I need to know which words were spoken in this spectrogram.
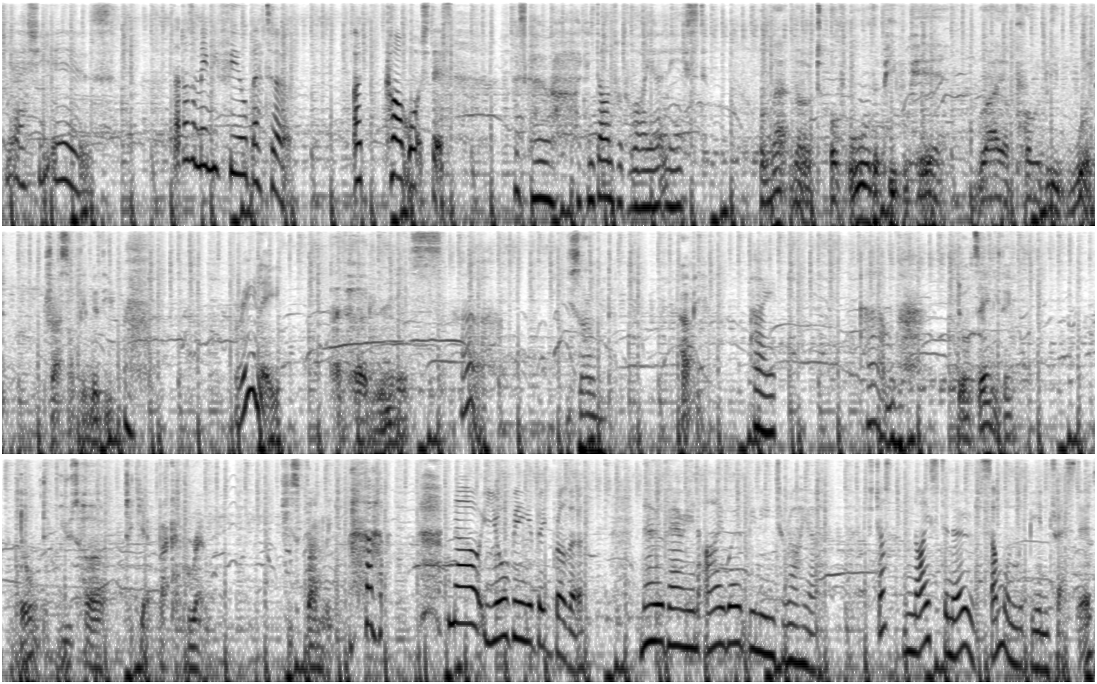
Yeah, she is. That doesn't make me feel better. I can't watch this. Let's go. I can dance with Raya at least. On that note, of all the people here, Raya probably would try something with you. Really? I've heard rumors. Huh. You sound happy. I am. Don't say anything. Don't use her to get back at Ren. She's family. Now you're being a big brother. No, Varian, I won't be mean to Raya. It's just nice to know someone would be interested.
